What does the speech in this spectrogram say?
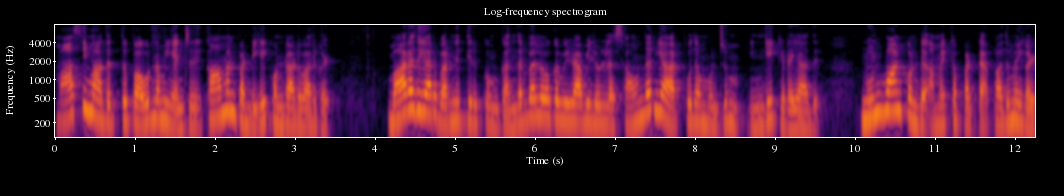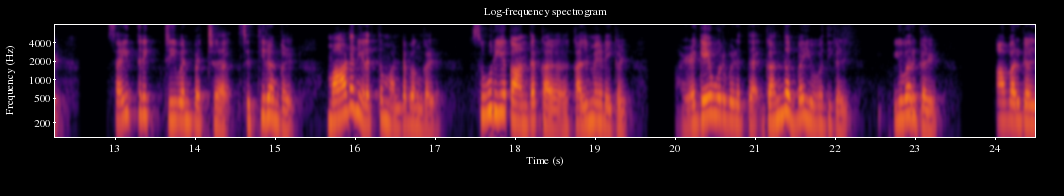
மாசி மாதத்து பௌர்ணமி அன்று காமன் பண்டிகை கொண்டாடுவார்கள். பாரதியார் வர்ணித்திருக்கும் கந்தர்வலோக விழாவிலுள்ள சௌந்தர்ய அற்புதம் ஒன்றும் இங்கே கிடையாது. நுண்வான் கொண்டு அமைக்கப்பட்ட பதுமைகள் சைத்ரிக் ஜீவன் பெற்ற சித்திரங்கள் மாட நிலத்து மண்டபங்கள் சூரியகாந்த க கல்மேடைகள் அழகே உருவெடுத்த கந்தர்வ யுவதிகள் இவர்கள் அவர்கள்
